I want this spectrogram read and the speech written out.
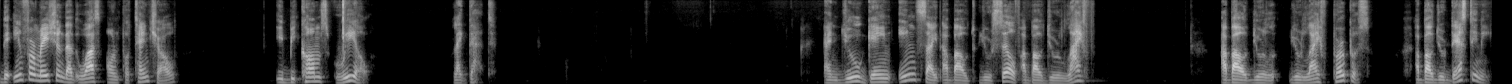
the information that was on potential it becomes real like that and you gain insight about yourself about your life about your your life purpose about your destiny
